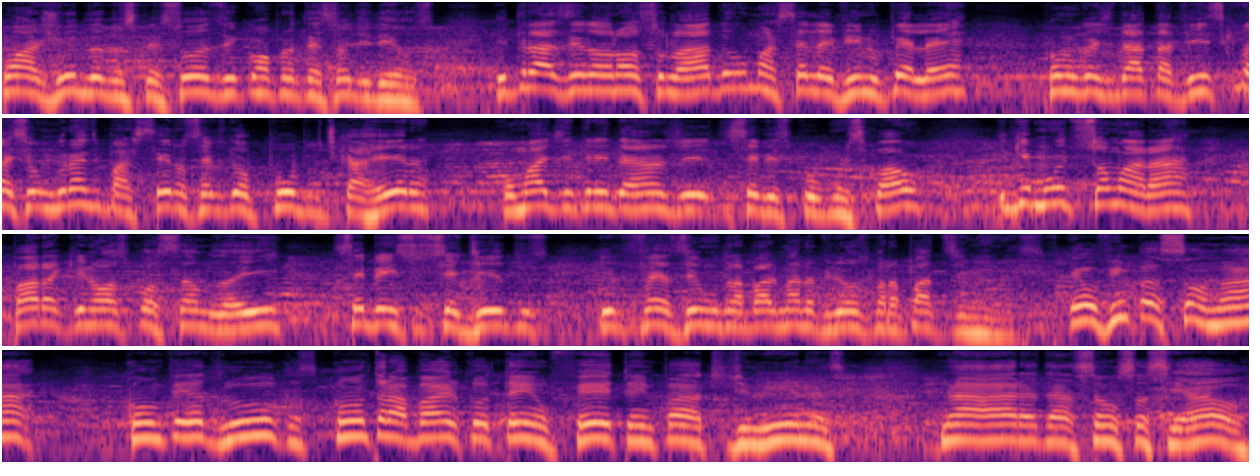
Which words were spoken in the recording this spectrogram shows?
com a ajuda das pessoas e com a proteção de Deus. E trazendo ao nosso lado o Marcelo Levino Pelé, como candidato a vice, que vai ser um grande parceiro, um servidor público de carreira, com mais de 30 anos de serviço público municipal e que muito somará para que nós possamos aí ser bem-sucedidos e fazer um trabalho maravilhoso para Patos de Minas. Eu vim para somar com o Pedro Lucas, com o trabalho que eu tenho feito em Patos de Minas, na área da ação social,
